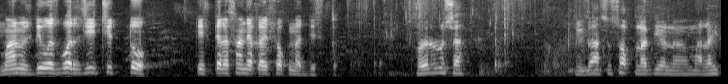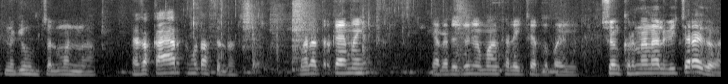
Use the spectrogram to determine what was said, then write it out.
माणूस दिवसभर जी चित्तो तीच त्याला संध्याकाळी स्वप्नात दिसतो. होय रे ऋषा? तुझं असं स्वप्नात येणं मला इथनं घेऊन चल म्हणणं त्याचा काय अर्थ होत असेल रे? मला तर काय माहिती. एखाद्या जुन्या माणसाला विचारलं पाहिजे. शंकर नानाला विचारायचं का?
